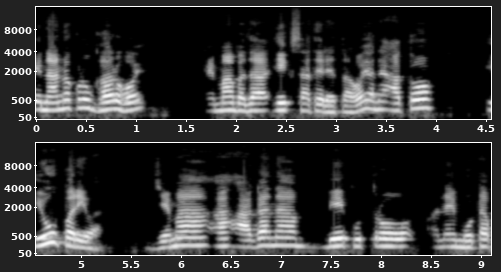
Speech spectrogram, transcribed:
કે નાનકડું ઘર હોય, એમાં બધા એક સાથે રહેતા હોય અને આ તો એવું પરિવાર, જેમાં આ આગાના બે પુત્રો અને મોટા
